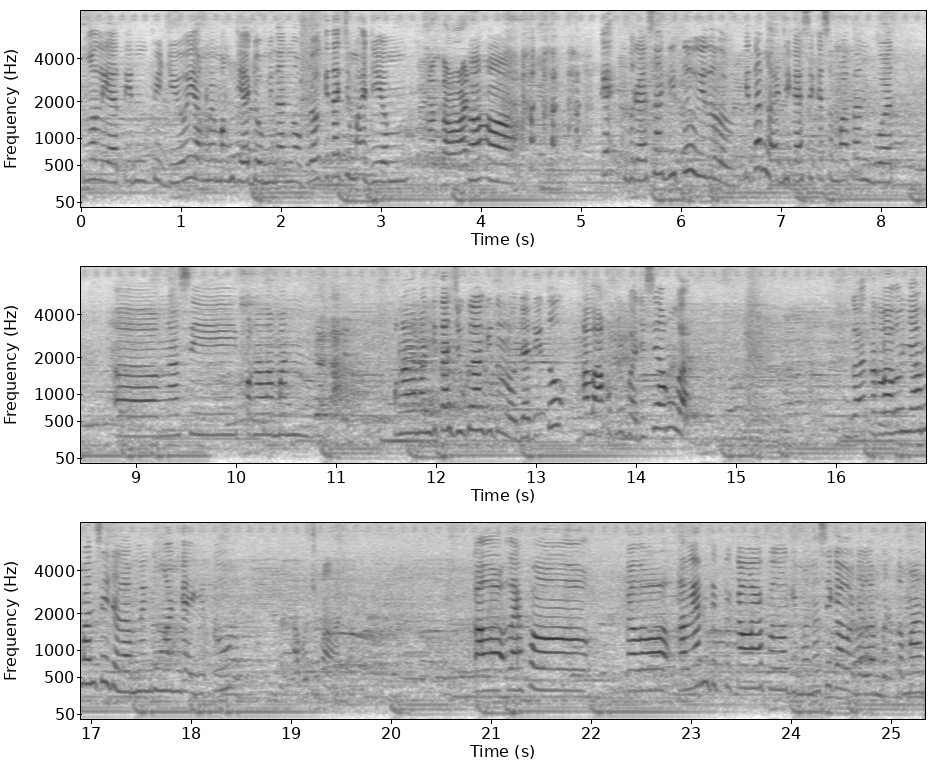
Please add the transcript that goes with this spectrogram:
Ngeliatin video yang memang dia dominan ngobrol Kita cuma diem. Nonton. Heeh. Kayak berasa gitu gitu loh. Kita nggak dikasih kesempatan buat eh, ngasih pengalaman pengalaman kita juga gitu loh. Jadi itu kalau aku pribadi sih aku nggak nggak terlalu nyaman sih dalam lingkungan kayak gitu aku nggak. kalau level kalau kalian tipikal level gimana sih kalau dalam berteman?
